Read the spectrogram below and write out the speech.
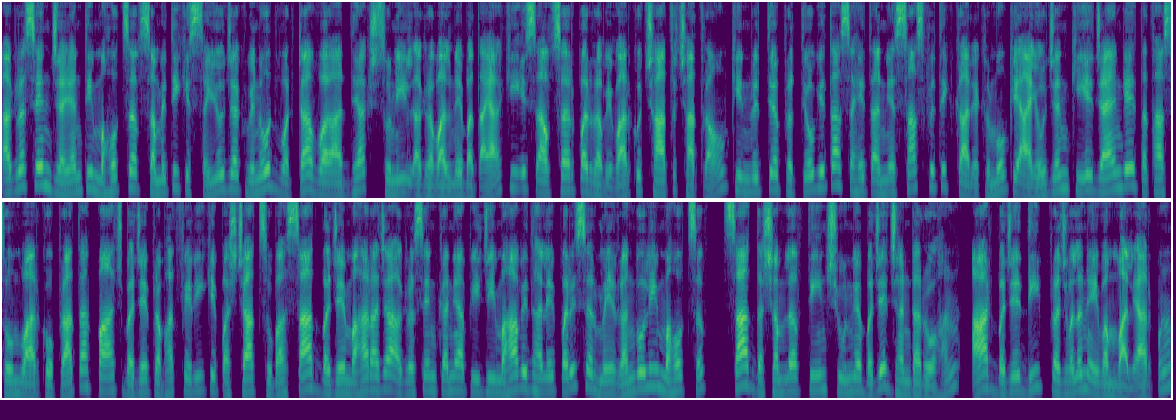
अग्रसेन जयंती महोत्सव समिति के संयोजक विनोद वट्टा व अध्यक्ष सुनील अग्रवाल ने बताया कि इस अवसर पर रविवार को छात्र छात्राओं की नृत्य प्रतियोगिता सहित अन्य सांस्कृतिक कार्यक्रमों के आयोजन किए जाएँगे तथा सोमवार को प्रातः पाँच बजे प्रभात फेरी के पश्चात सुबह सात बजे महाराजा अग्रसेन कन्या पीजी महाविद्यालय परिसर में रंगोली महोत्सव, सात दशमलव तीन शून्य बजे झंडारोहण आठ बजे दीप प्रज्वलन एवं माल्यार्पण,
